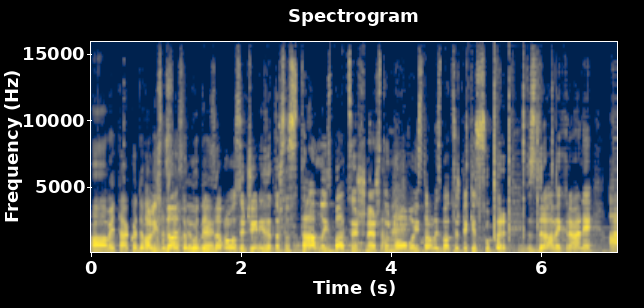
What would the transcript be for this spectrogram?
Ovaj, tako da volim da, sve to bude... Zapravo se čini zato što stalno izbacuješ nešto novo i stalno izbacuješ neke super zdrave hrane, a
